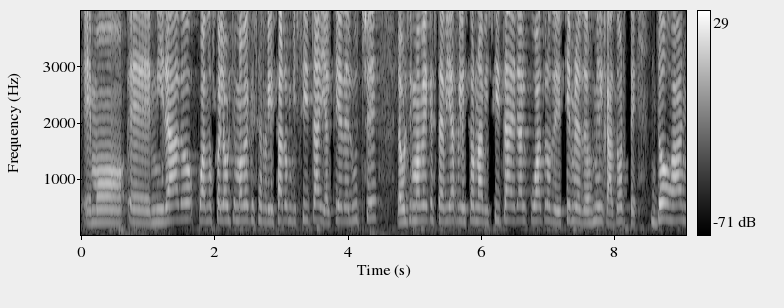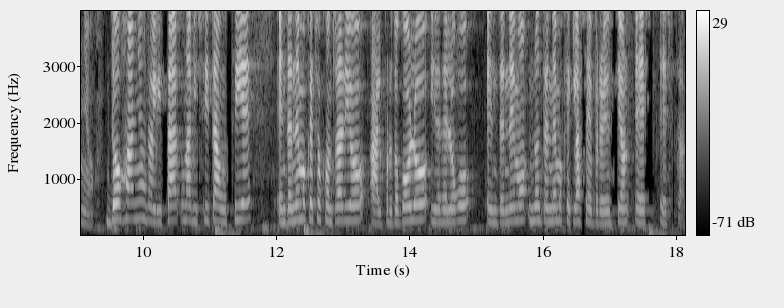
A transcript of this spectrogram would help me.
hemos eh, mirado cuándo fue la última vez que se realizaron visitas y al CIE de Luche, la última vez que se había realizado una visita era el 4 de diciembre de 2014. Dos años, dos años en realizar una visita a un CIE. Entendemos que esto es contrario al protocolo y, desde luego, entendemos, no entendemos qué clase de prevención es esta.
